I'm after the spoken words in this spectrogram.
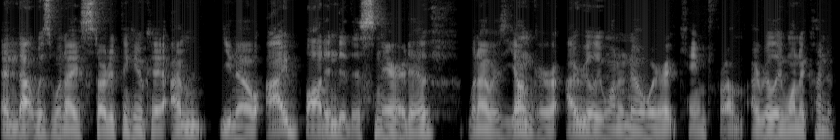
And that was when I started thinking, okay, I'm, you know, I bought into this narrative when I was younger. I really want to know where it came from. I really want to kind of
